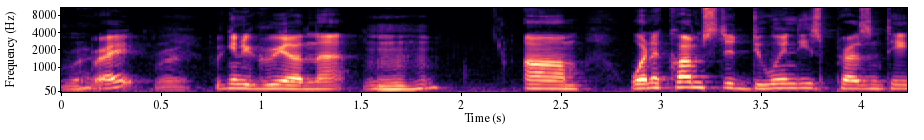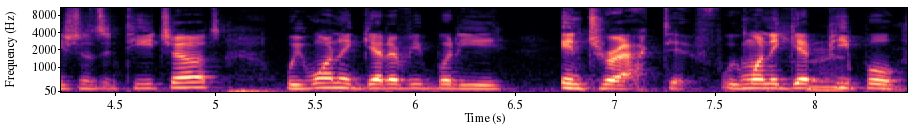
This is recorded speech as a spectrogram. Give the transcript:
right, right, right. We can agree on that. Mm-hmm. Um, when it comes to doing these presentations and teach outs, we want to get everybody interactive. We want to get right, people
